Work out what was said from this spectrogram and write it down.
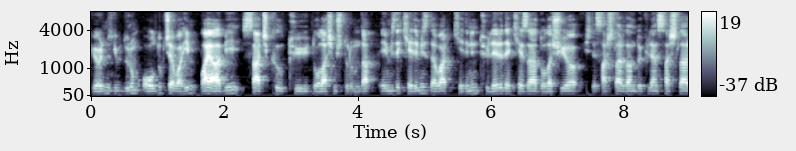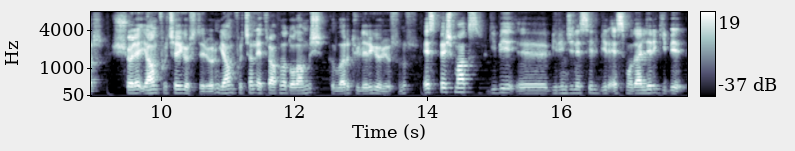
Gördüğünüz gibi durum oldukça vahim. Bayağı bir saç, kıl, tüy dolaşmış durumda. Evimizde kedimiz de var. Kedinin tüyleri de keza dolaşıyor. İşte saçlardan dökülen saçlar. Şöyle yan fırçayı gösteriyorum. Yan fırçanın etrafına dolanmış kılları, tüyleri görüyorsunuz. S5 Max gibi e, birinci nesil bir S modelleri gibi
